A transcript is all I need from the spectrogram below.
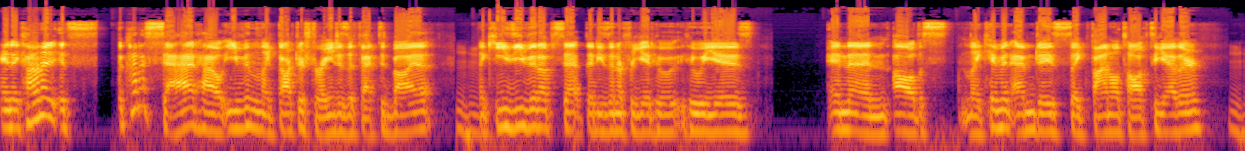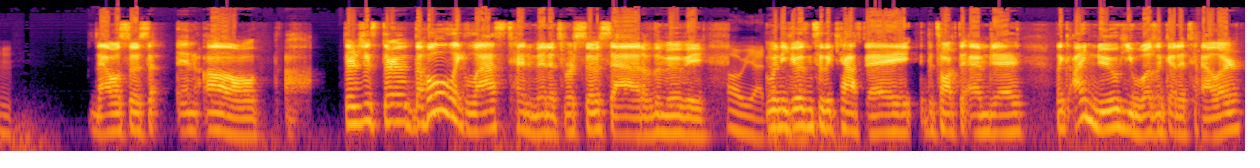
And it kind of it's kind of sad how even like Doctor Strange is affected by it. Mhm. Like he's even upset that he's gonna forget who who he is. And then all this like him and MJ's like final talk together. Mm-hmm. That was so sad. And oh, oh they're just they're the whole like last ten minutes were so sad of the movie Oh yeah, when he goes into the cafe to talk to MJ. Like I knew he wasn't gonna tell her,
